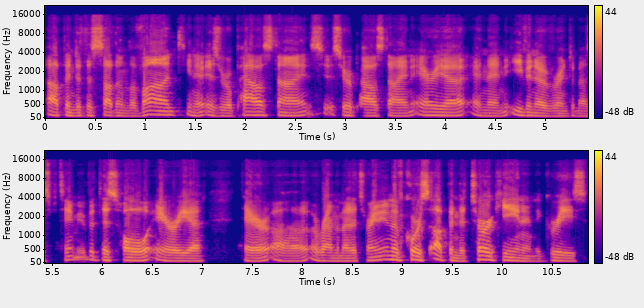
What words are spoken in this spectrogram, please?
up into the southern Levant, you know, Israel, Palestine, Syria, Palestine area, and then even over into Mesopotamia. But this whole area there uh, around the Mediterranean, and of course up into Turkey and into Greece.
